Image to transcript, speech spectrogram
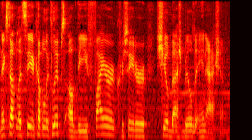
Next up, let's see a couple of clips of the Fire Crusader Shield Bash build in action.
